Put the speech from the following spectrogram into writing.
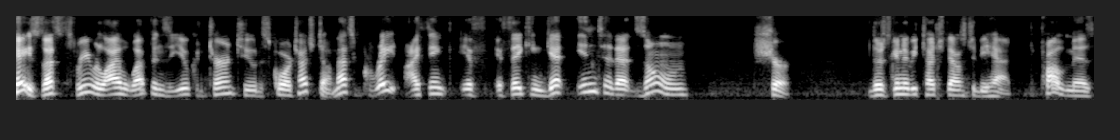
Okay, so that's three reliable weapons that you can turn to to score a touchdown. That's great. I think if if they can get into that zone, sure, there's going to be touchdowns to be had. The problem is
